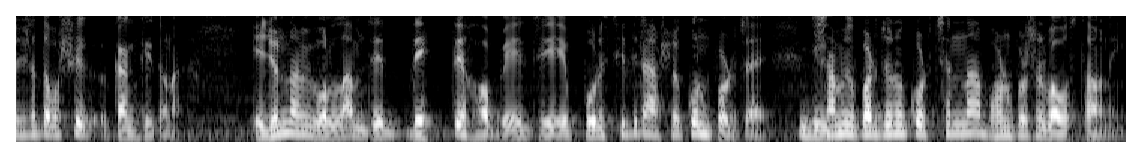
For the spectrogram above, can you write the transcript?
তো সেটা তো অবশ্যই কাঙ্ক্ষিত না। এই জন্য আমি বললাম যে দেখতে হবে যে পরিস্থিতিটা আসলে কোন পর্যায়ে। স্বামী উপার্জনও করছেন না ভরণ পোষণের ব্যবস্থাও নেই।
